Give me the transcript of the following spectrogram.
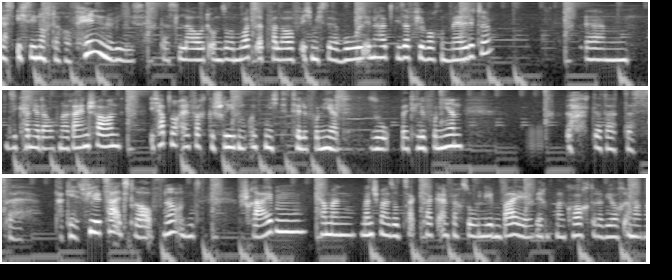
dass ich sie noch darauf hinwies, dass laut unserem WhatsApp-Verlauf ich mich sehr wohl innerhalb dieser vier Wochen meldete. Ähm, sie kann ja da auch mal reinschauen. Ich habe nur einfach geschrieben und nicht telefoniert. So, weil telefonieren, das, das, das äh, da geht viel Zeit drauf. Ne? Und schreiben kann man manchmal so zack, zack einfach so nebenbei, während man kocht oder wie auch immer.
